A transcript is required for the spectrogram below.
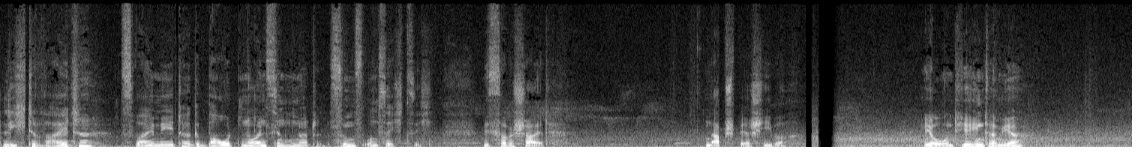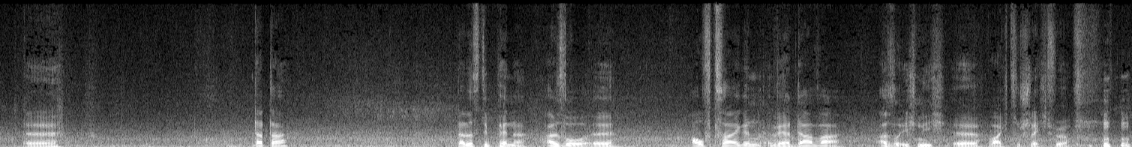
lichte Weite 2 Meter, gebaut 1965. Wisst ihr Bescheid? Ein Absperrschieber. Jo, und hier hinter mir, äh, das da, das ist die Penne. Also äh, aufzeigen, wer da war. Also ich nicht, äh, war ich zu schlecht für.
